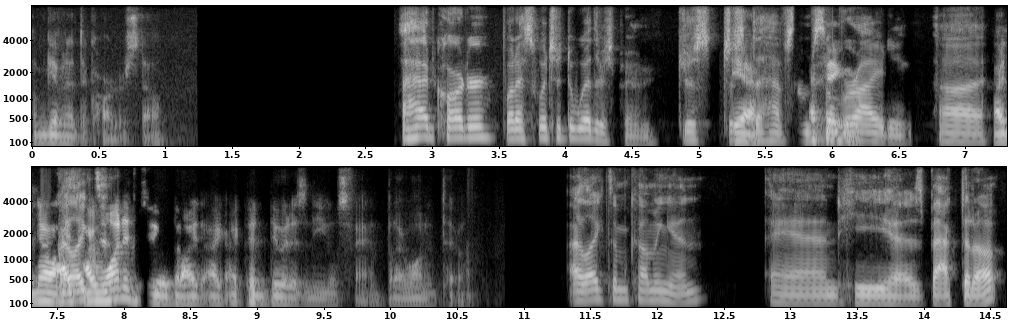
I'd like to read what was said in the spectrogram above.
I'm giving it to Carter still. I had Carter, but I switched it to Witherspoon just just Yeah, to have some, some variety. Uh, I know I I, I, wanted to, but I, I I couldn't do it as an Eagles fan, but I wanted to. I liked him coming in, and he has backed it up.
